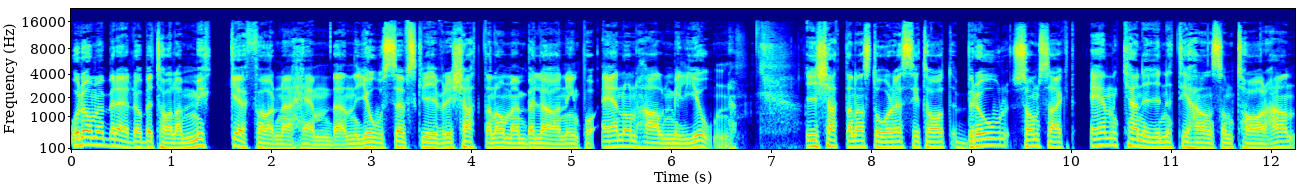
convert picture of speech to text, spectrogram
Och de är beredda att betala mycket för den här hämnden. Josef skriver i chattarna om en belöning på en och en halv miljon. I chattarna står det citat Bror, som sagt, en kanin till han som tar han,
